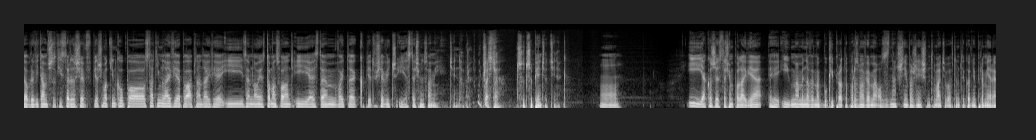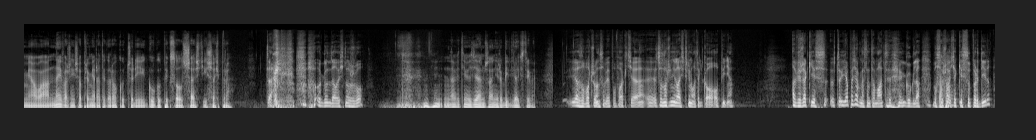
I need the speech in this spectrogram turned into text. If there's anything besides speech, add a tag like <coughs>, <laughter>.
Dobry, witam wszystkich serdecznie w pierwszym odcinku po ostatnim live'ie, po Apple live'ie i ze mną jest Tomasz Woland i ja jestem Wojtek Pietrusiewicz i jesteśmy z wami. Dzień dobry. Cześć. 335 odcinek. Hmm. I jako, że jesteśmy po live'ie y, i mamy nowe MacBooki Pro, to porozmawiamy o znacznie ważniejszym temacie, bo w tym tygodniu premierę miała najważniejsza premiera tego roku, czyli Google Pixel 6 i 6 Pro. Tak. <laughs> Oglądałeś na żywo? <laughs> Nawet nie wiedziałem, że oni robili live streamy. Ja zobaczyłem sobie po fakcie, y, to znaczy nie live streama, tylko opinię. A wiesz, jaki jest, to ja pociągnę ten temat <laughs> Google'a, bo słyszałeś, jaki jest super deal?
